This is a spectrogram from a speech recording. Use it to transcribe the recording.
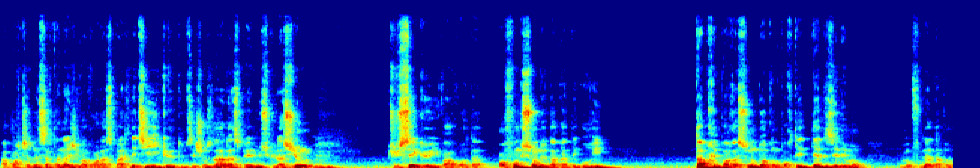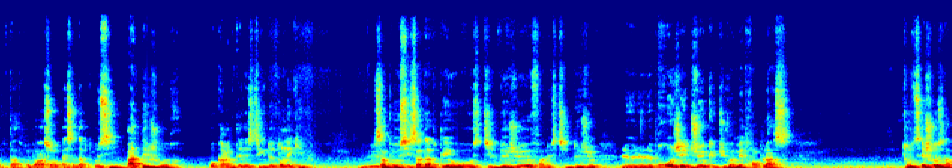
À partir d'un certain âge, il va avoir l'aspect athlétique, euh, toutes ces choses-là, l'aspect musculation. Hmm. Tu sais qu'il va avoir ta... En fonction de ta catégorie, ta préparation doit comporter tels éléments. Mais au final, ta, ta préparation, elle s'adapte aussi à tes joueurs, aux caractéristiques de ton équipe. Hmm. Ça peut aussi s'adapter au style de jeu, enfin le style de jeu, le- le projet de jeu que tu vas mettre en place. Toutes ces choses-là,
